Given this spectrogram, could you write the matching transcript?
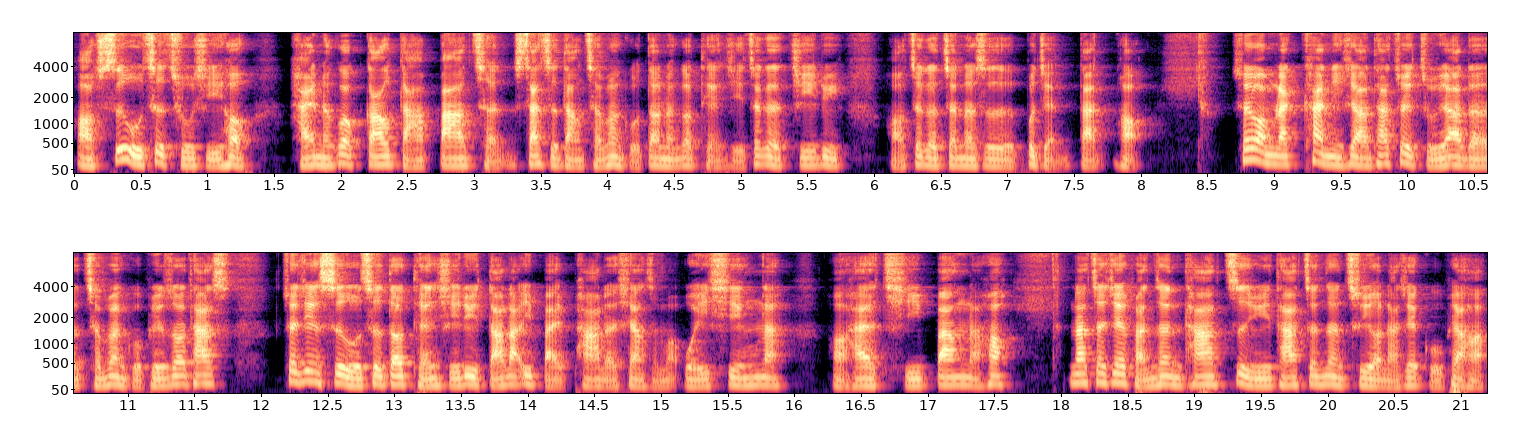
啊，十五次除息后还能够高达八成，三十档成分股都能够填息，这个几率。好，这个真的是不简单哈，所以我们来看一下它最主要的成分股，比如说它最近十五次都填息率达到一百趴的，像什么维新呢？哦，还有奇邦呢？哈，那这些反正它至于它真正持有哪些股票哈，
